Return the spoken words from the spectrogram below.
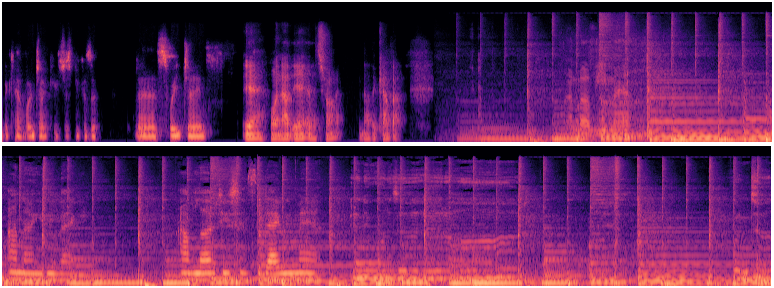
the Cowboy Junkies just because of uh, Sweet Jane. Yeah, well, another, yeah, that's right. Another cover. I love you, man. I know you do, baby. I've loved you since the day we met. Anyone who's ever had a heart wouldn't turn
